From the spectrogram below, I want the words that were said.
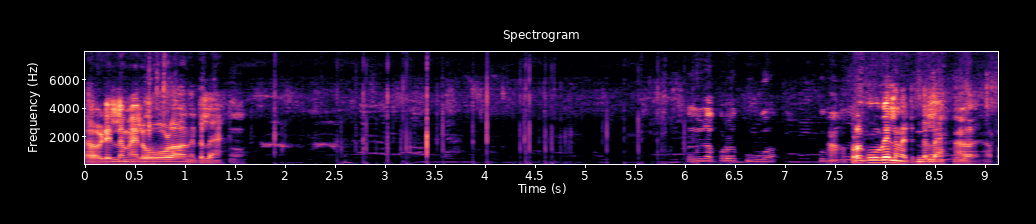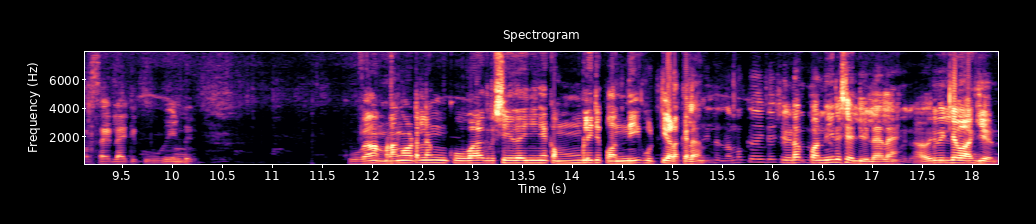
അവിടെയെല്ലാം മേലോളാന്നിട്ടല്ലേ? അപ്പുറം കൂവ അപ്പുറം കൂവയെല്ലാം നട്ടിട്ടുണ്ടല്ലേ? അപ്പുറം സൈഡിലായിട്ട് കൂവയുണ്ട് കൂവ നമ്മളങ്ങോട്ടെല്ലാം കൂവ കൃഷി ചെയ്ത് കഴിഞ്ഞ് കഴിഞ്ഞാൽ കംപ്ലീറ്റ് പന്നി കുട്ടികളക്കലാണ് നമുക്ക് അതിന്റെ ഇവിടെ പന്നീന്റെ ശല്യം അല്ലേ? ഇല്ല. അതൊരു വലിയ ഭാഗ്യമാണ്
